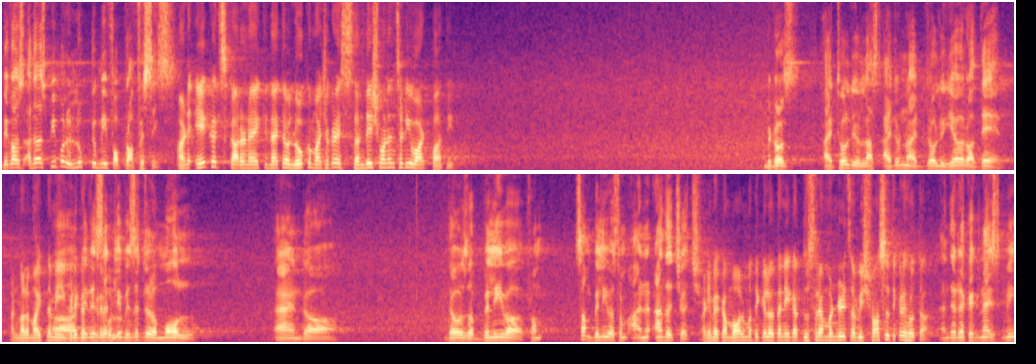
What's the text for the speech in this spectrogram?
because otherwise people will look to me for prophecies. आणि एकच कारण आहे की नाही तर लोक माझ्याकडे संदेशवाण्यांसाठी वाट पाहतील Because I told you last, I don't know, I told you here or there. आणि मला माहित नाही मी Uh, इकडे का we तिकडे recently बोललो. visited a mall and uh, there was a believer from some believers from an- another church. आणि मी एका मॉलमध्ये गेलो होतो आणि एका दुसऱ्या मंडळीचा विश्वास तिकडे होता. And they recognized me.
